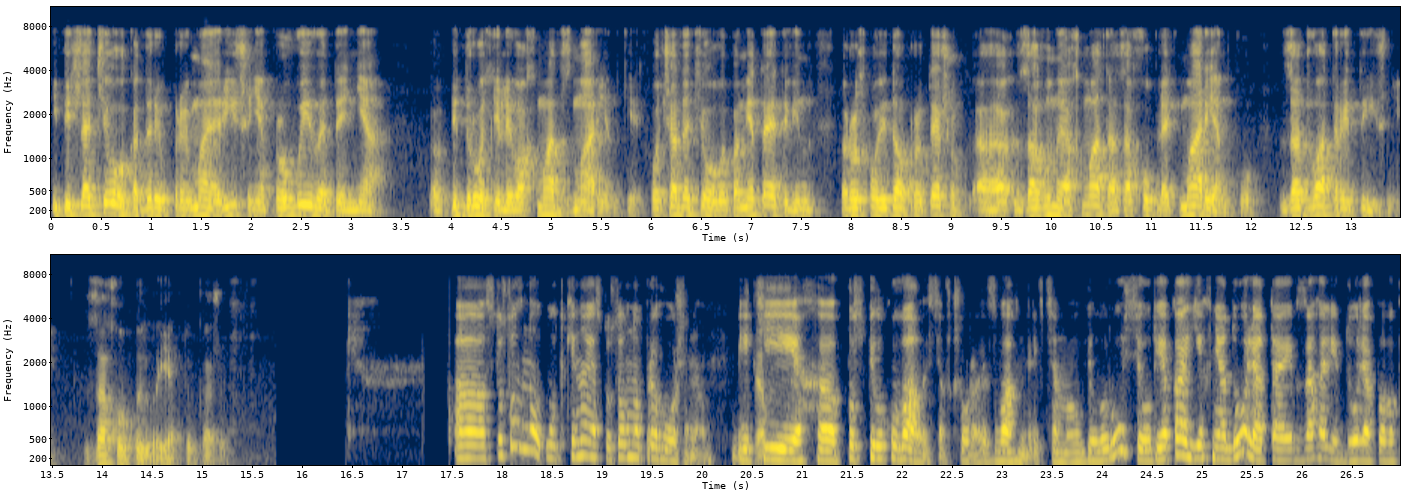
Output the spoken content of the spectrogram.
І після цього Кадирів приймає рішення про виведення е, підрозділів Ахмат з Мар'їнки. Хоча до цього, ви пам'ятаєте, він розповідав про те, що е, загони Ахмата захоплять Мар'їнку за 2-3 тижні. Захопили, як то кажуть. Е, Стосовно Уткіна і стосовно Пригожина, які е, поспілкувалися вчора з вагнерівцями у Білорусі, от яка їхня доля, та й взагалі доля ПВК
